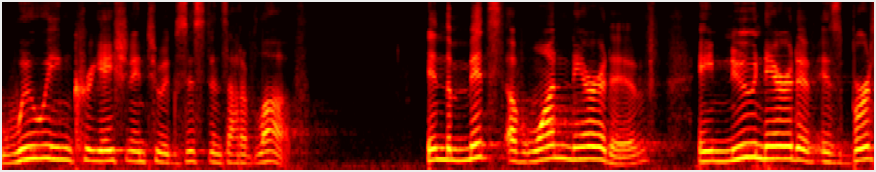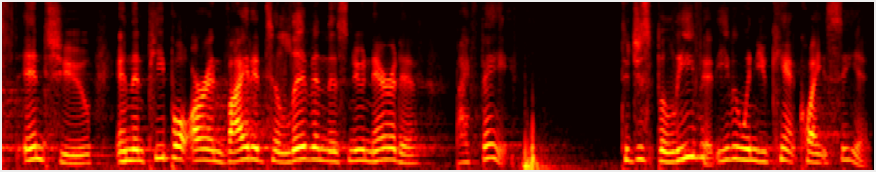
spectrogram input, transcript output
wooing creation into existence out of love. In the midst of one narrative, a new narrative is birthed into, and then people are invited to live in this new narrative by faith, to just believe it, even when you can't quite see it.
